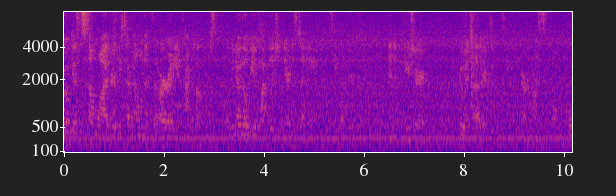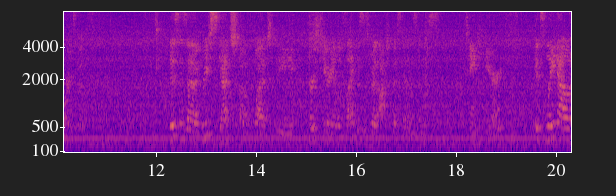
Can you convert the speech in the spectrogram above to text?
focused somewhat, or at least have elements that already attract toddlers. And we know there'll be a population there to study, and we can see what they're doing. And in the future, go into other exhibits and compare across all four exhibits. This is a brief sketch of what the first area looks like. This is where the octopus is in this tank here. It's laid out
